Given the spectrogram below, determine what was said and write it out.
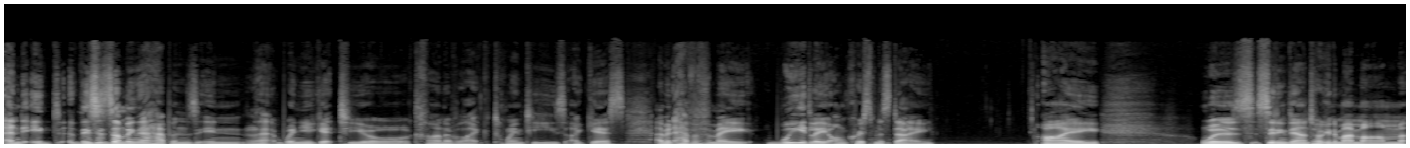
and it. This is something that happens in that when you get to your kind of like twenties, I guess. I mean, it happened for me weirdly on Christmas Day. I was sitting down talking to my mum. Uh,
